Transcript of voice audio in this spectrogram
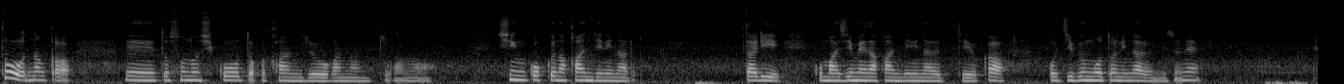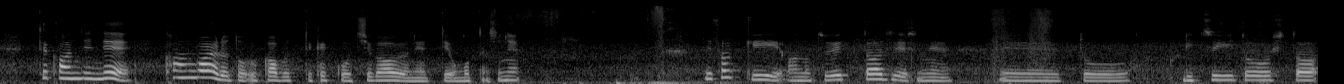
となんかえーと、その思考とか感情がなんとかな深刻な感じになるたりこう真面目な感じになるっていうかこう自分ごとになるんですよね。って感じで考えると浮かぶって結構違うよねって思ったんですよね。でさっきあのツイッターでですねえっ、とリツイートした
